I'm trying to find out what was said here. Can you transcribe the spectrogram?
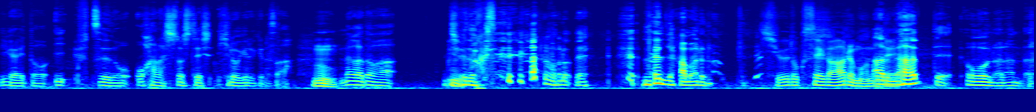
意外とい普通のお話として広げるけどさ。うん、永田は中毒性があるもので 何にハマるの？中毒性があるもあので。るなって思うのは何だろ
